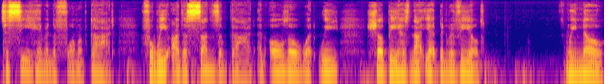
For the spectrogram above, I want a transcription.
to see him in the form of God. For we are the sons of God, and although what we shall be has not yet been revealed, we know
